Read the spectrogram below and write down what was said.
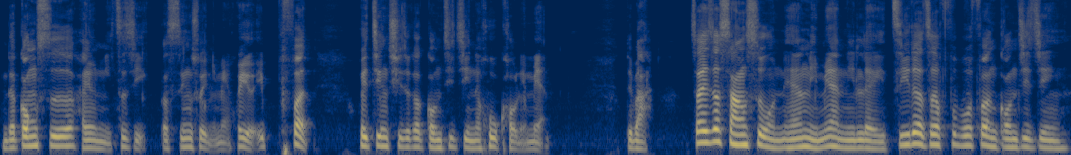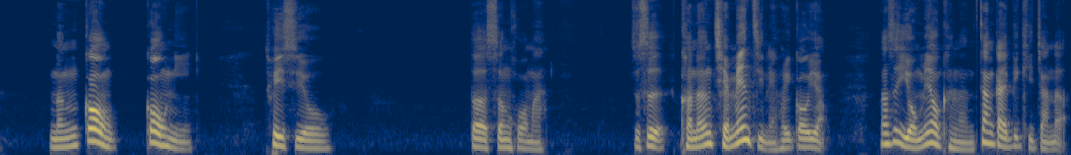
你的公司还有你自己的薪水里面会有一部分会进去这个公积金的户口里面。对吧？在这三十五年里面，你累积的这部分公积金，能够够你退休的生活吗？就是可能前面几年会够用，但是有没有可能像盖蒂奇讲的，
